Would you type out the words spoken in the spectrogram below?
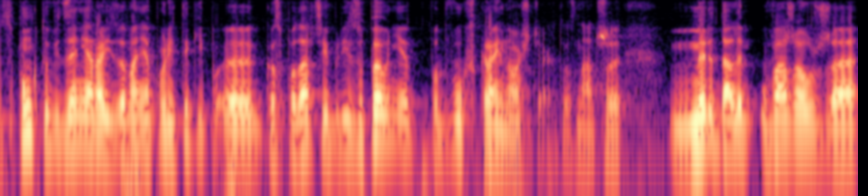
z punktu widzenia realizowania polityki e, gospodarczej byli zupełnie po dwóch skrajnościach. To znaczy Myrdal uważał, że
